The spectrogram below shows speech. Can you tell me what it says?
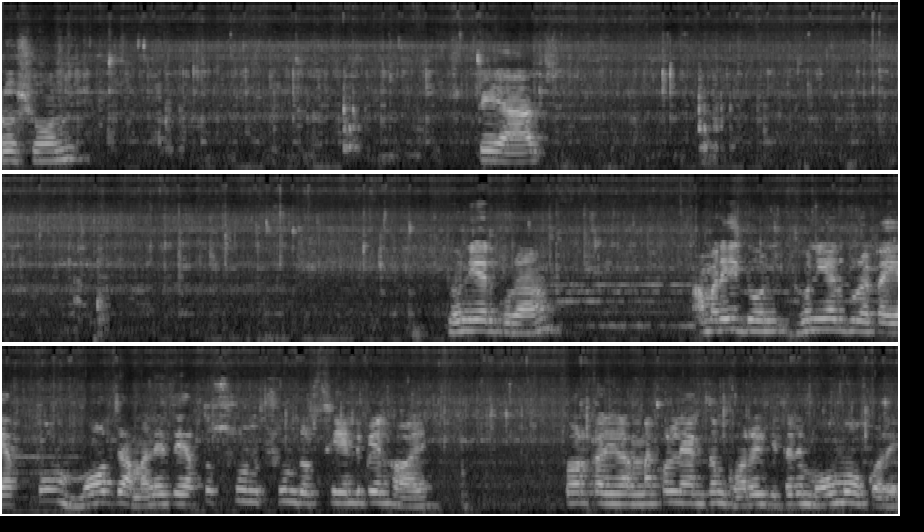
রসুন, পেঁয়াজ, ধনিয়ার গুঁড়া। আমার এই ধন- ধনিয়ার গুঁড়াটা এত মজা মানে যে এত সুন- সুন্দর সেন্ট বের হয়। তরকারি রান্না করলে একদম ঘরের ভিতরে মৌ মৌ করে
